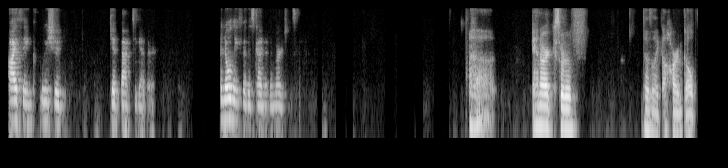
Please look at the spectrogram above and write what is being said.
I think we should get back together. And only for this kind of emergency. Uh, Anarhk sort of does like a hard gulp.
